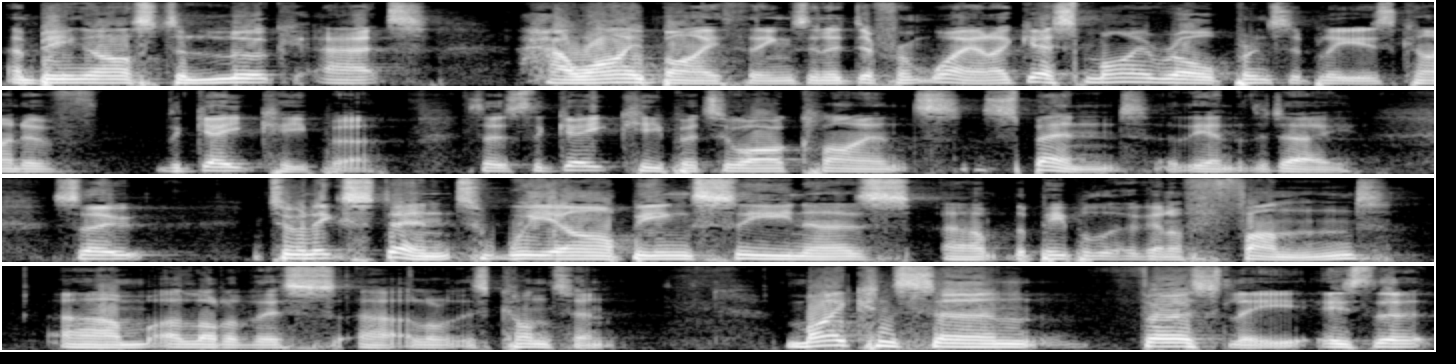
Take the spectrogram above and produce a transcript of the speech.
and being asked to look at how I buy things in a different way. And I guess my role principally is kind of the gatekeeper. So it's the gatekeeper to our clients' spend at the end of the day. So to an extent, we are being seen as uh, the people that are going to fund um, a lot of this, uh, a lot of this content. My concern, firstly, is that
